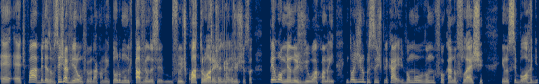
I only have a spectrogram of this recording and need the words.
é, é, tipo, ah, beleza, vocês já viram o filme do Aquaman. Todo mundo que tá vendo esse filme de 4 horas da Liga da Justiça, pelo menos viu o Aquaman. Então a gente não precisa explicar ele. Vamos, vamos focar no Flash e no Cyborg.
